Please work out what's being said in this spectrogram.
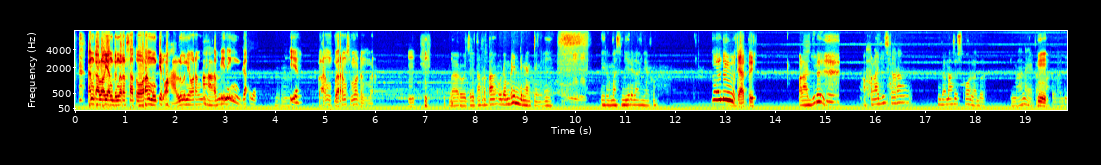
kan kalau yang denger satu orang mungkin wah halu nih orang nih Ah, halu. tapi ini enggak loh Mm-mm. Iya. bareng-bareng semua denger Baru cerita pertama udah merinding aku ini. Hmm. Di rumah sendiri lagi aku. aduh hati-hati apalagi apalagi sekarang nggak masuk sekolah bro. Gimana ya kalau Hmm. masuk lagi?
